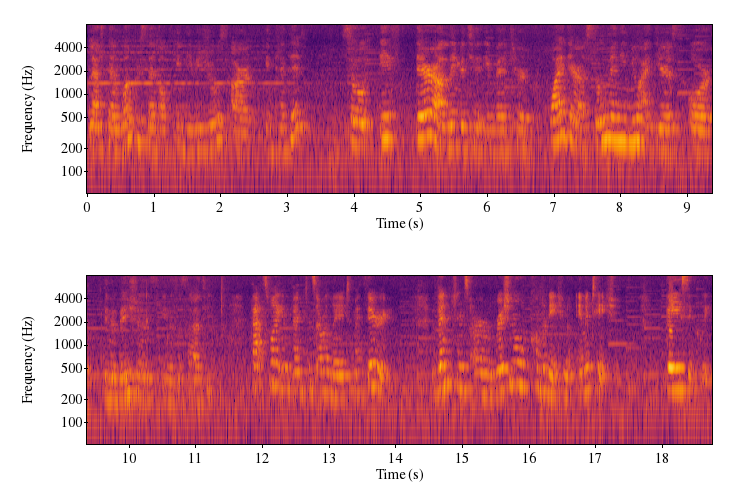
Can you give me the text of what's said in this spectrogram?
less than 1% of individuals are inventive. So if there are limited inventors, why there are so many new ideas or innovations in the society? That's why inventions are related to my theory. Inventions are an original combination of imitation. Basically,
